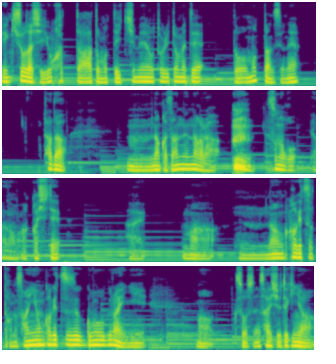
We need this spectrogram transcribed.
元気そうだしよかったと思って一命を取り留めてと思ったんですよね。ただ、うん、なんか残念ながら その後、あの、悪化して、はい。まあ、うん、何ヶ月だったかな ?3、4ヶ月後ぐらいに、まあ、そうですね、最終的には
